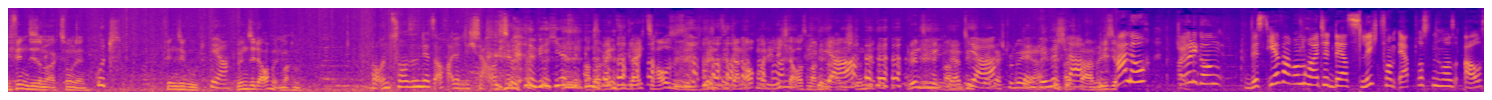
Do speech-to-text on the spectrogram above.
Wie finden Sie so eine Aktion denn? Gut. Finden Sie gut? Ja. Würden Sie da auch mitmachen? Bei uns zu Hause sind jetzt auch alle Lichter aus. Wie hier sind. Aber wenn Sie gleich zu Hause sind, würden Sie dann auch mal die Lichter ausmachen für Ja. eine Stunde? Würden Sie mitmachen? Ja, dann gehen wir klar, schlafen. ich Sie- Hallo, Entschuldigung. Wisst ihr, warum heute das Licht vom Erbbrüstenhaus aus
